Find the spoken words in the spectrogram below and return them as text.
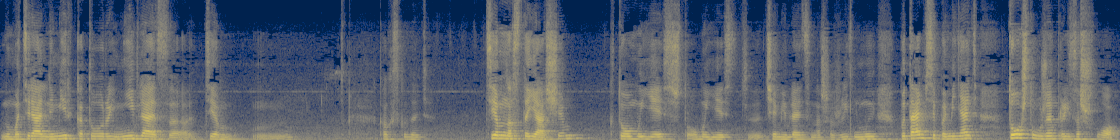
ну, материальный мир, который не является тем, как сказать, тем настоящим, кто мы есть, что мы есть, чем является наша жизнь. Мы пытаемся поменять то, что уже произошло.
